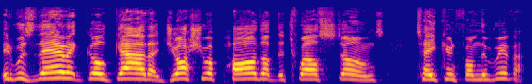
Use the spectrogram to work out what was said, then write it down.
It was there at Gilgal that Joshua piled up the 12 stones taken from the river.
